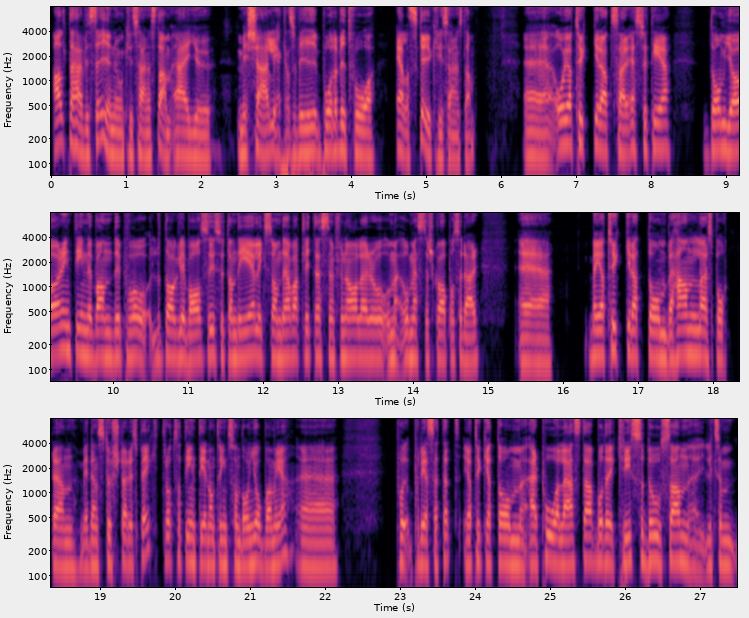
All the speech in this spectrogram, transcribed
Allt det här vi säger nu om Chris Härenstam är ju med kärlek. Alltså, vi, båda vi två älskar ju Chris Härenstam. Eh, och jag tycker att så här, SVT, de gör inte innebandy på daglig basis, utan det är liksom, det har varit lite SM-finaler och, och, mästerskap och sådär. Eh, men jag tycker att de behandlar sporten med den största respekt, trots att det inte är någonting som de jobbar med. Eh, på, på det sättet. Jag tycker att de är pålästa, både Chris och Dosan. Liksom,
